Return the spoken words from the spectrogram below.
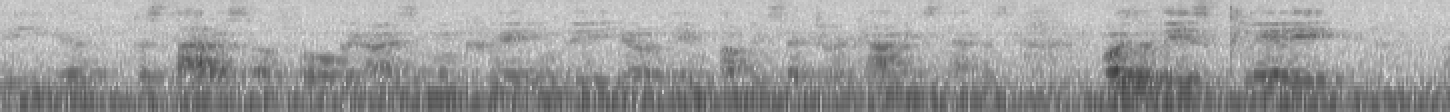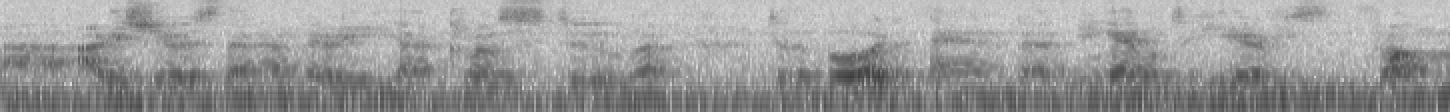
the, uh, the status of organizing and creating the European Public Sector Accounting Standards. Both of these clearly are issues that are very close to, to the board and being able to hear from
